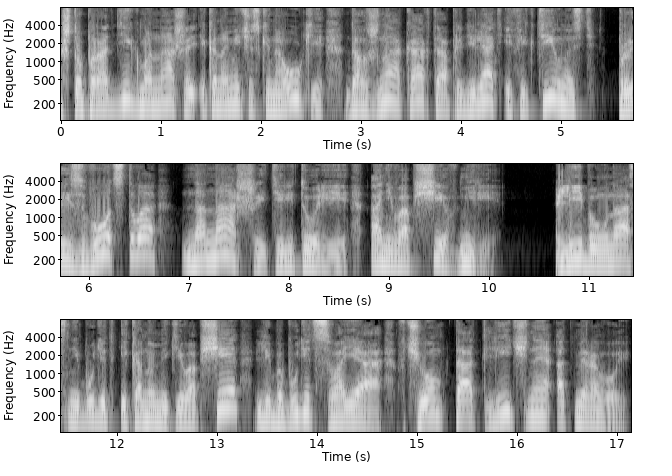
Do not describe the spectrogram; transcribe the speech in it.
что парадигма нашей экономической науки должна как-то определять эффективность производства на нашей территории, а не вообще в мире? Либо у нас не будет экономики вообще, либо будет своя, в чем-то отличная от мировой.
